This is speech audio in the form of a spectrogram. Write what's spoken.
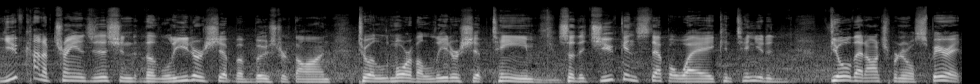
you've kind of transitioned the leadership of Boosterthon to a more of a leadership team so that you can step away, continue to fuel that entrepreneurial spirit.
